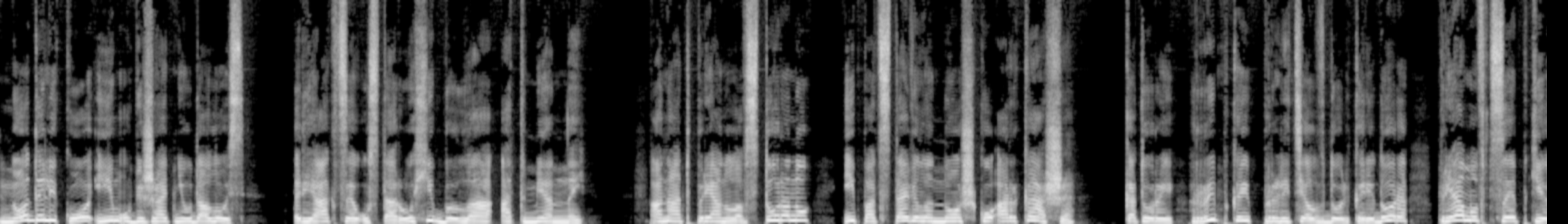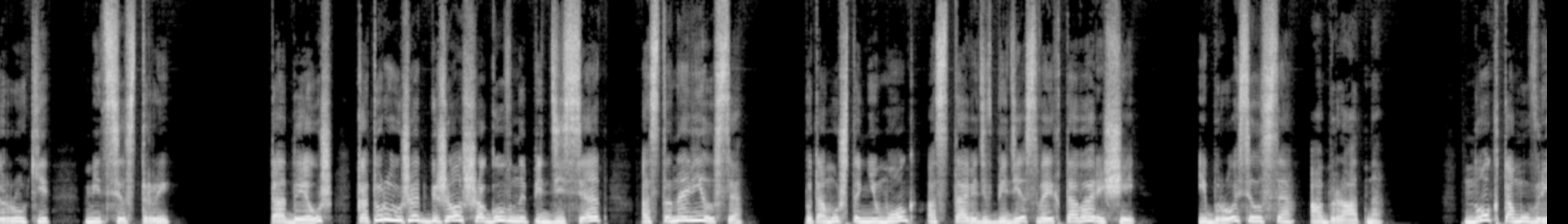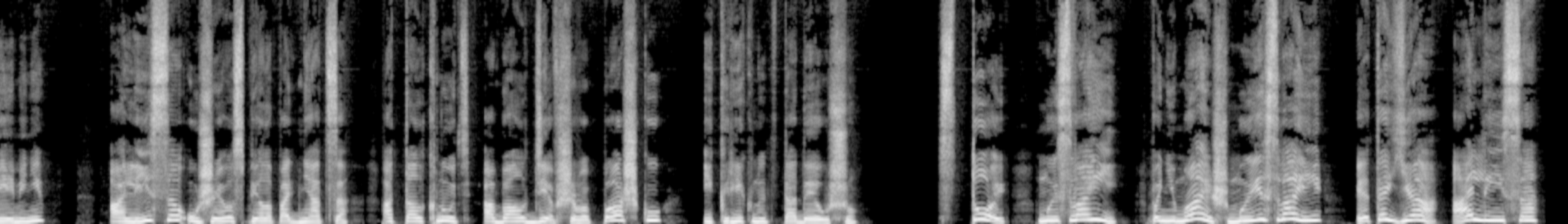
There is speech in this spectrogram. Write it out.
Но далеко им убежать не удалось. Реакция у старухи была отменной. Она отпрянула в сторону и подставила ножку Аркаше, который рыбкой пролетел вдоль коридора прямо в цепкие руки медсестры. Тадеуш, который уже отбежал шагов на пятьдесят, остановился – потому что не мог оставить в беде своих товарищей и бросился обратно. Но к тому времени Алиса уже успела подняться, оттолкнуть обалдевшего Пашку и крикнуть Тадеушу. «Стой! Мы свои! Понимаешь, мы свои! Это я, Алиса!»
